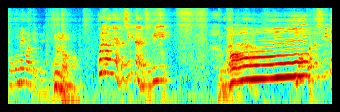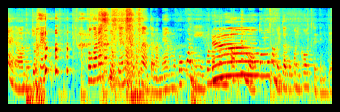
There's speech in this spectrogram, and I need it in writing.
ここめがけて。れこれなんなこれはね私みたいなちび。あもうー私みたいなあの女性の 小柄な女性のお客さんやったらねもうここにこのまま、へー。あでも友野さんも一回ここに顔つけてみて。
